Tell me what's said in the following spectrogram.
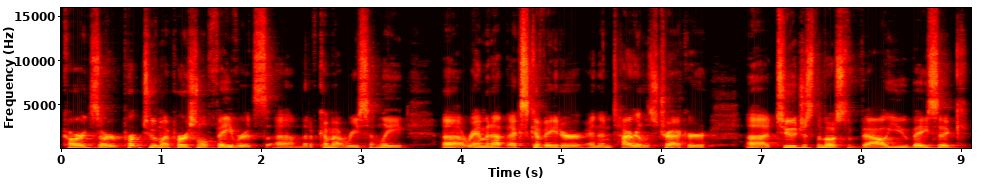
cards are per- two of my personal favorites um, that have come out recently uh, Ramunap Excavator and then Tireless Tracker. Uh, two just the most value basic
